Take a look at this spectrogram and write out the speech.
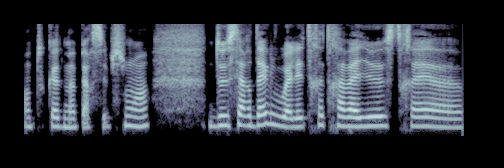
en tout cas de ma perception, hein, de Serdaigle où elle est très travailleuse, très.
